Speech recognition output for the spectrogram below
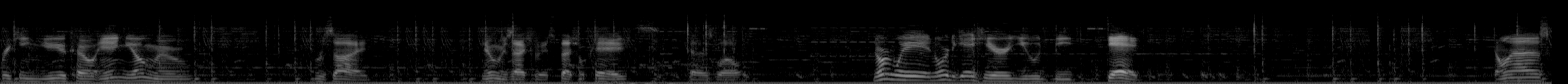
freaking Yuyuko and Youmu reside. Youmu is actually a special case, because, well, normally, in order to get here, you would be dead. Don't ask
